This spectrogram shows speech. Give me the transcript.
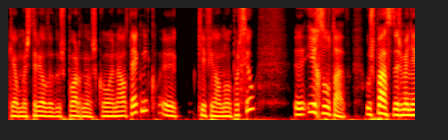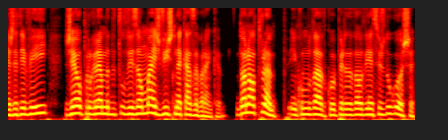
que é uma estrela dos pornos com anal técnico, que afinal não apareceu. Eh, e resultado, o espaço das manhãs da TVI já é o programa de televisão mais visto na Casa Branca. Donald Trump, incomodado com a perda de audiências do Gocha,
